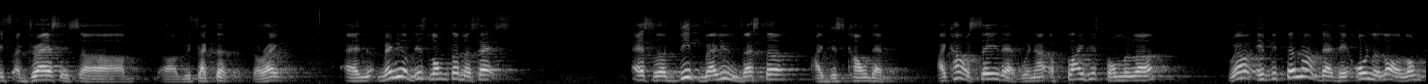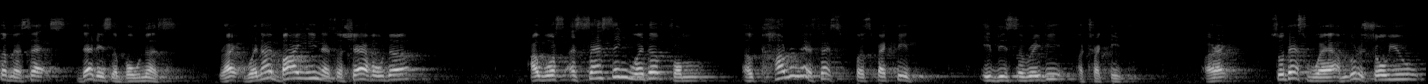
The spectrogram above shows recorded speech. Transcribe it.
its address is uh, uh reflected, all right? And many of these long-term assets, as a deep value investor, I discount them. I kind of say that when I apply this formula, well, if it turns out that they own a lot of long-term assets, that is a bonus, right? When I buy in as a shareholder, I was assessing whether from a current assets perspective, if it's already attractive, all right? So that's where I'm going to show you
